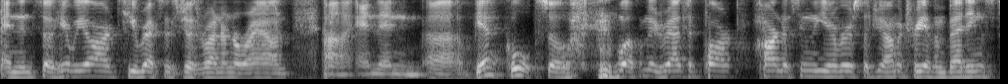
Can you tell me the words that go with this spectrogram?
and then so here we are. T Rex is just running around, uh, and then uh, yeah, cool. So welcome to Jurassic Park, harnessing the universal geometry of embeddings.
